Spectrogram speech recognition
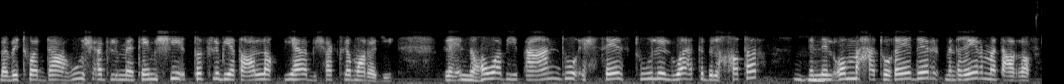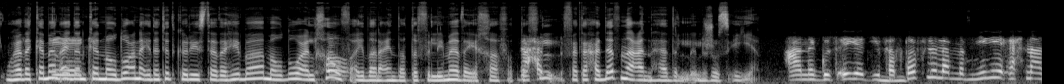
ما بتودعهوش قبل ما تمشي الطفل بيتعلق بيها بشكل مرضي. لأن هو بيبقى عنده إحساس طول الوقت بالخطر إن الأم هتغادر من غير ما تعرفه. وهذا كمان أيضا كان موضوعنا إذا تذكري أستاذة هبة موضوع الخوف أوه. أيضا عند الطفل. لماذا يخاف الطفل؟ فتحدثنا عن هذه الجزئية. عن الجزئية دي. فالطفل لما بنيجي إحنا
